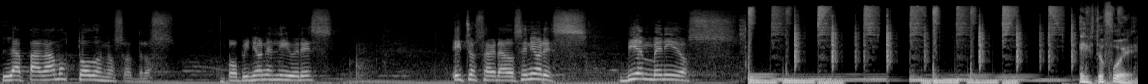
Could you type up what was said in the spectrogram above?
la pagamos todos nosotros opiniones libres, hechos sagrados. Señores, Bienvenidos. Esto fue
